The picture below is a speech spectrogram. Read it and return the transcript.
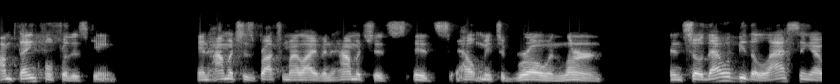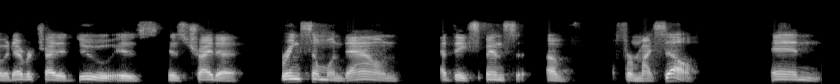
I'm thankful for this game and how much it's brought to my life and how much it's it's helped me to grow and learn. And so that would be the last thing I would ever try to do is is try to bring someone down at the expense of for myself. And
